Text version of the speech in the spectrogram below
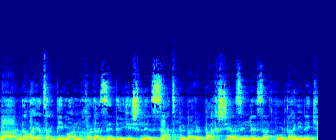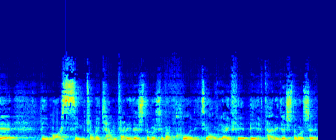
و نهایتا بیمار می‌خواد از زندگیش لذت ببره. بخشی از این لذت بردن اینه که بیمار symptom کمتری داشته باشه و quality of life بهتری داشته باشه.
